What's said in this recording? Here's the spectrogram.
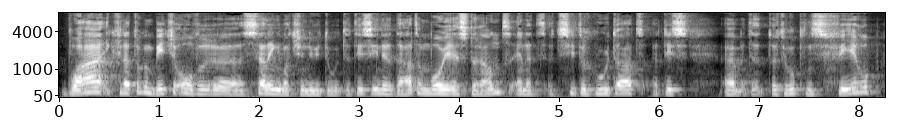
Boah, ik vind dat toch een beetje overstelling uh, wat je nu doet. Het is inderdaad een mooi restaurant en het, het ziet er goed uit. Het, is, uh, het, het, roept een sfeer op.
